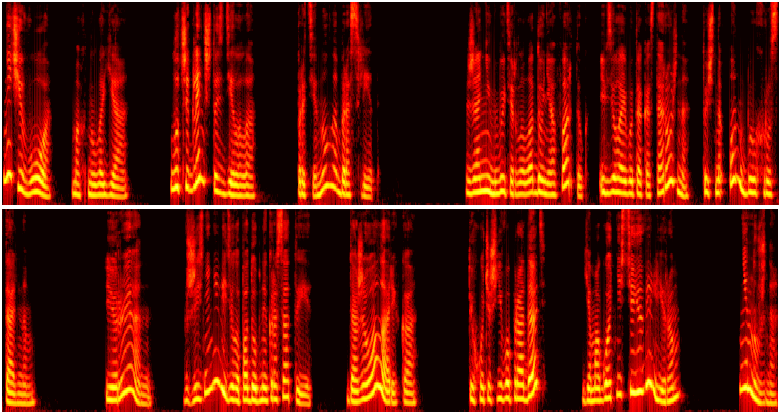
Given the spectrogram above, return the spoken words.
Ничего, махнула я. Лучше глянь, что сделала. Протянула браслет. Жанин вытерла ладони о фартук и взяла его так осторожно, точно он был хрустальным. «Ирен, в жизни не видела подобной красоты. Даже у Аларика. Ты хочешь его продать? Я могу отнести ювелиром». «Не нужно.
